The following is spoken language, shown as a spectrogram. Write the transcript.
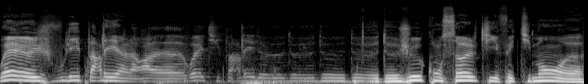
Ouais, euh, je voulais parler. Alors, euh, ouais, tu parlais de, de, de, jeux consoles qui, effectivement,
